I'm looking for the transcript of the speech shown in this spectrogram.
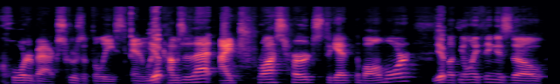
quarterback screws up the least. And when yep. it comes to that, I trust Hurts to get the ball more. Yep. But the only thing is, though,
